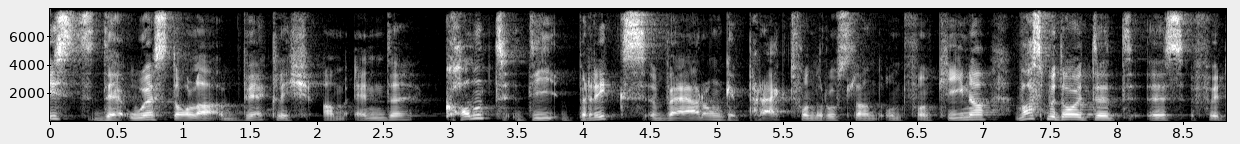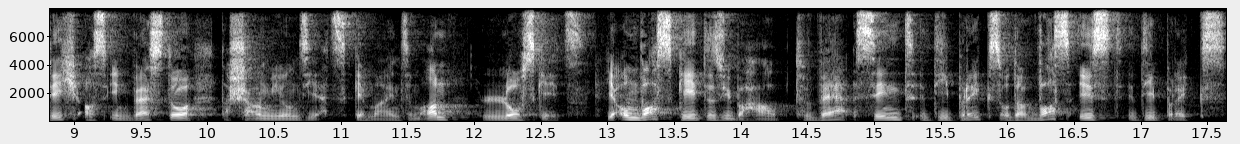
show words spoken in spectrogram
Ist der US-Dollar wirklich am Ende? Kommt die BRICS-Währung geprägt von Russland und von China? Was bedeutet es für dich als Investor? Das schauen wir uns jetzt gemeinsam an. Los geht's! Ja, um was geht es überhaupt? Wer sind die BRICS oder was ist die BRICS?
